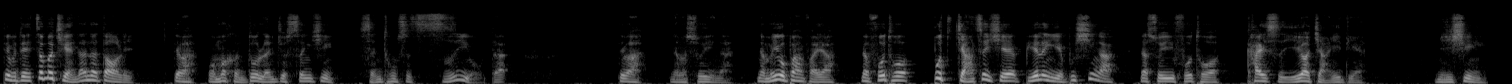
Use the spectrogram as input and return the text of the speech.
对不对？这么简单的道理，对吧？我们很多人就深信神通是实有的，对吧？那么所以呢，那没有办法呀。那佛陀不讲这些，别人也不信啊。那所以佛陀开始也要讲一点迷信，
